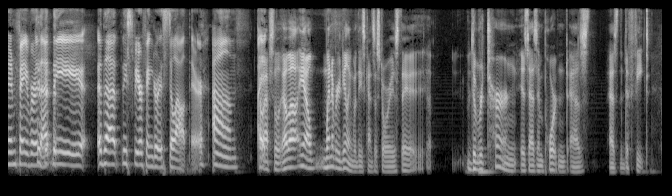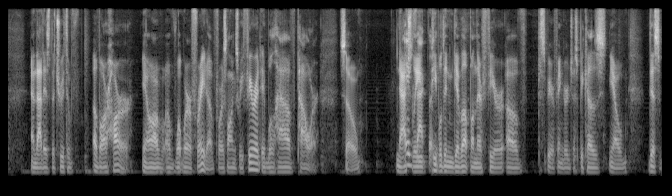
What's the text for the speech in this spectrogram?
in favor that the that the spear finger is still out there. Um, Oh, absolutely. Well, you know, whenever you're dealing with these kinds of stories, the the return is as important as as the defeat, and that is the truth of of our horror. You know, of, of what we're afraid of. For as long as we fear it, it will have power. So naturally, Exactly. people didn't give up on their fear of Spearfinger just because you know this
